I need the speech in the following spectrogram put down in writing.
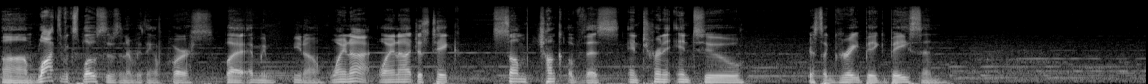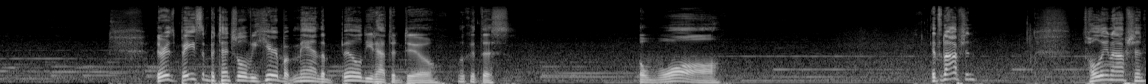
Um, lots of explosives and everything, of course. But, I mean, you know, why not? Why not just take some chunk of this and turn it into just a great big basin. There is basin potential over here, but man, the build you'd have to do. Look at this. The wall. It's an option. Totally an option.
